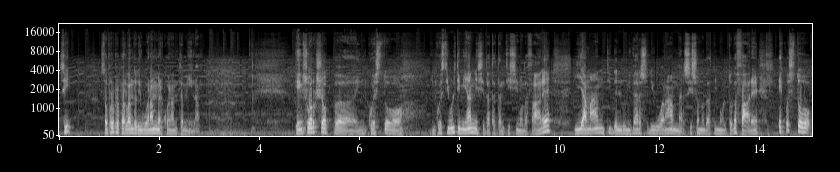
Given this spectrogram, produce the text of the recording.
Sì, sto proprio parlando di Warhammer 40.000. Games Workshop eh, in, questo, in questi ultimi anni si è data tantissimo da fare, gli amanti dell'universo di Warhammer si sono dati molto da fare e questo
